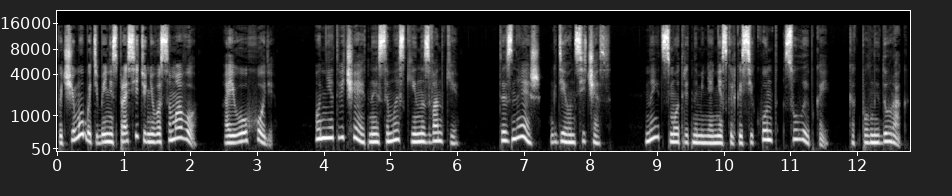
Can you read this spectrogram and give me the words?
«Почему бы тебе не спросить у него самого о его уходе?» Он не отвечает на смс и на звонки. «Ты знаешь, где он сейчас?» Нейт смотрит на меня несколько секунд с улыбкой, как полный дурак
